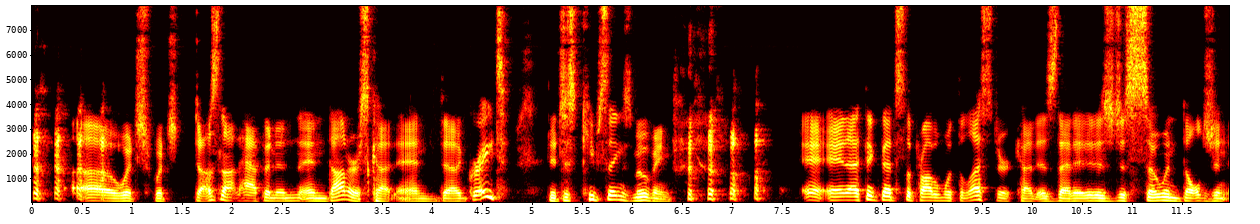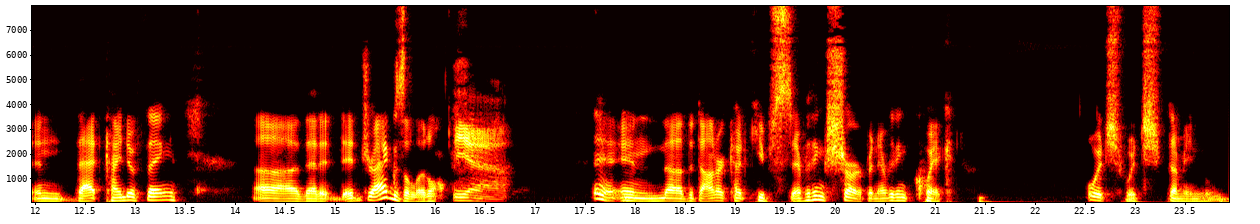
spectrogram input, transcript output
uh, which which does not happen in, in Donner's cut, and uh, great, it just keeps things moving. A- and I think that's the problem with the Lester cut is that it is just so indulgent in that kind of thing uh, that it, it drags a little. yeah. and uh, the Donner cut keeps everything sharp and everything quick. Which, which I mean,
